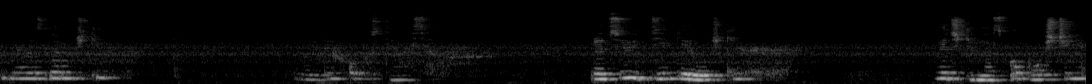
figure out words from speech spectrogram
Піднялись ручки. Видих, опустилися. Працюють тільки ручки. Плечки в нас опущені.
